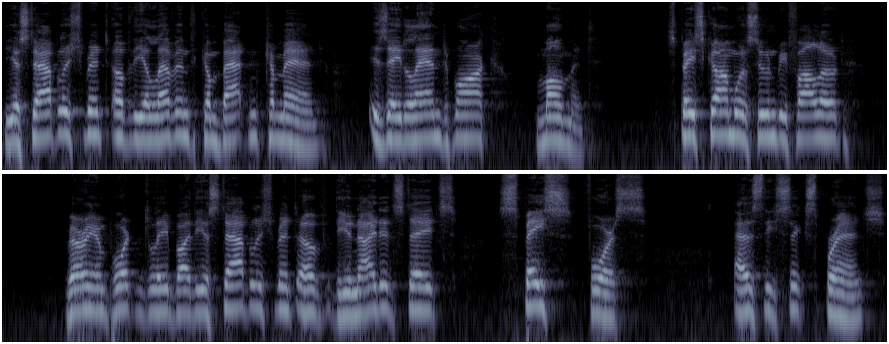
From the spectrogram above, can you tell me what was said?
The establishment of the 11th Combatant Command is a landmark moment. Spacecom will soon be followed, very importantly, by the establishment of the United States Space Force as the sixth branch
